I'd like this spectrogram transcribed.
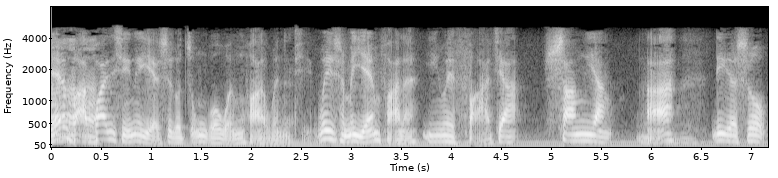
严法宽刑呢也是个中国文化问题。为什么严法呢？因为法家商鞅啊，那个时候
